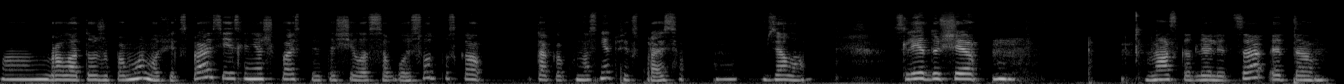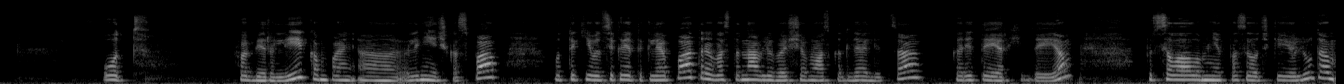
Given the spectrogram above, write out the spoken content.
А, брала тоже, по-моему, в фикс прайсе, если не ошибаюсь. Притащила с собой с отпуска. Так как у нас нет фикс прайса, взяла. Следующая маска для лица. Это от Фаберли, компания, э, линейка СПА. Вот такие вот секреты Клеопатры. Восстанавливающая маска для лица. Карите и орхидея. Присылала мне в посылочке ее Люда.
